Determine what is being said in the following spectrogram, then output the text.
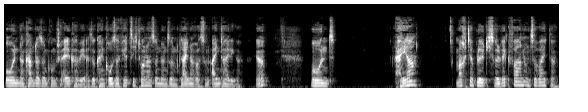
Und dann kam da so ein komischer LKW, also kein großer 40-Tonner, sondern so ein kleinerer, so ein einteiliger, ja. Und, naja, macht er blöd, ich soll wegfahren und so weiter,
